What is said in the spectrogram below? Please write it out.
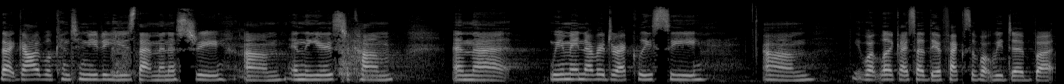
that God will continue to use that ministry um, in the years to come, and that we may never directly see um, what, like I said, the effects of what we did, but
